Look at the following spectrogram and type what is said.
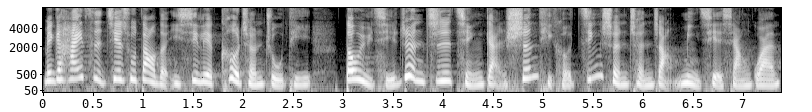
每个孩子接触到的一系列课程主题，都与其认知、情感、身体和精神成长密切相关。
